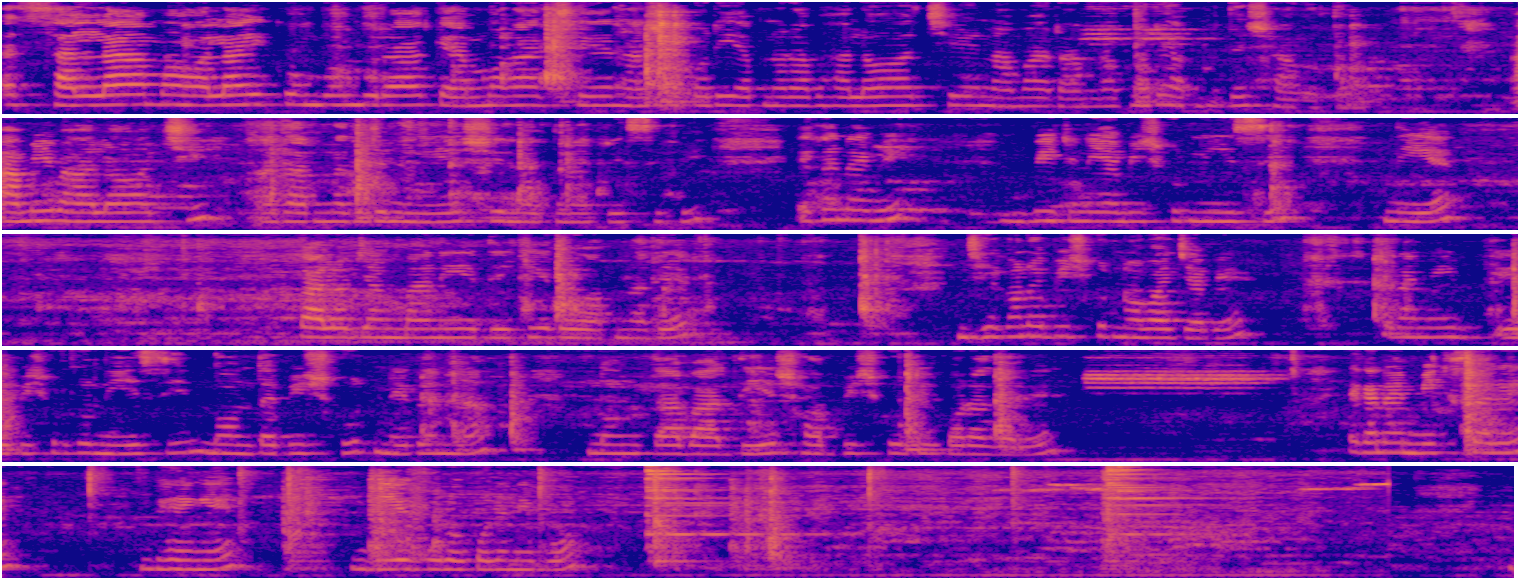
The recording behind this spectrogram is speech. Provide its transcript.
আসসালামু আলাইকুম বন্ধুরা, কেমন আছেন? আশা করি আপনারা ভালো আছেন। আমার রান্নাঘরে আপনাদের স্বাগত আমি ভালো আছি। আজ আপনাদের জন্য নিয়ে এসেছি নতুন এক রেসিপি এখানে আমি বিট নিয়ে, বিস্কুট নিয়েছি। নিয়ে কালো জাম বানিয়ে দেখিয়ে দেবো আপনাদের। যে কোনো বিস্কুট নেওয়া যাবে। আমি এই বিস্কুটগুলো নিয়েছি। নোনতা বিস্কুট নেবেন না। নোনতা বাদ দিয়ে সব বিস্কুটই করা যাবে। এখানে মিক্সারে ভেঙে দিয়ে গুঁড়ো করে নেব।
